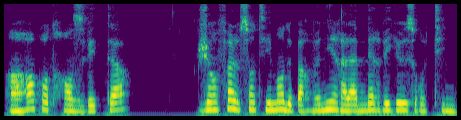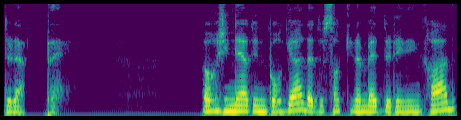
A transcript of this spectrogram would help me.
En rencontrant Sveta, j'eus enfin le sentiment de parvenir à la merveilleuse routine de la paix. Originaire d'une bourgade à deux cents kilomètres de Leningrad,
